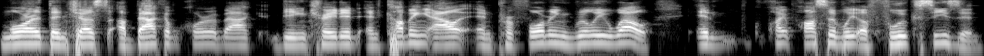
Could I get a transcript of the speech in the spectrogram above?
more than just a backup quarterback being traded and coming out and performing really well in quite possibly a fluke season.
